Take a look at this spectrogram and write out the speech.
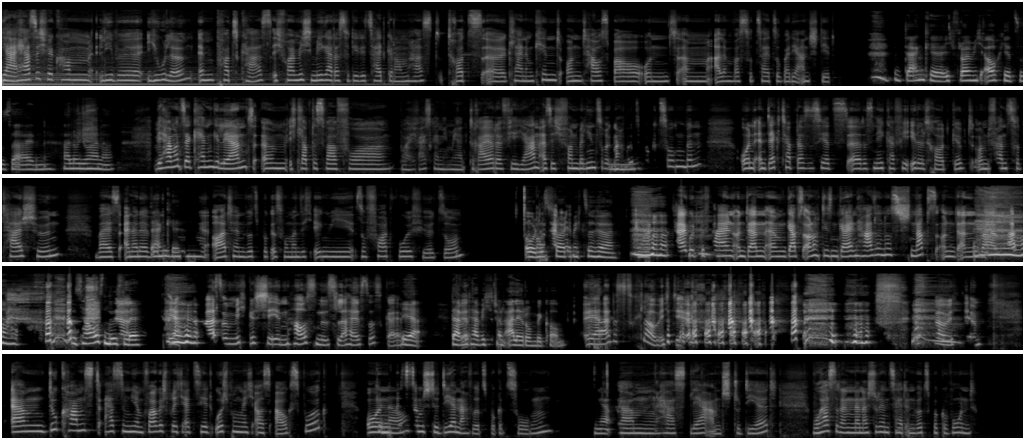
Ja, herzlich willkommen, liebe Jule, im Podcast. Ich freue mich mega, dass du dir die Zeit genommen hast, trotz äh, kleinem Kind und Hausbau und ähm, allem, was zurzeit so bei dir ansteht. Danke, ich freue mich auch hier zu sein. Hallo Johanna. Wir haben uns ja kennengelernt, ähm, ich glaube, das war vor, boah, ich weiß gar nicht mehr, drei oder vier Jahren, als ich von Berlin zurück nach mhm. Würzburg gezogen bin und entdeckt habe, dass es jetzt äh, das Nähcafé Edeltraut gibt und fand es total schön, weil es einer der Danke. wenigen Orte in Würzburg ist, wo man sich irgendwie sofort wohlfühlt. So. Oh, das freut mich zu hören. Ja, total gut gefallen. Und dann ähm, gab es auch noch diesen geilen Haselnuss-Schnaps und dann war das Hausnüssle. Ja, war es um mich geschehen. Hausnüssle heißt das, geil. Ja, damit ja. habe ich schon alle rumbekommen. Ja, das glaube ich dir. glaube ich dir. Ähm, du kommst, hast du mir im Vorgespräch erzählt, ursprünglich aus Augsburg und genau. bist zum Studieren nach Würzburg gezogen. Ja. Ähm, hast Lehramt studiert. Wo hast du denn in deiner Studienzeit in Würzburg gewohnt?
